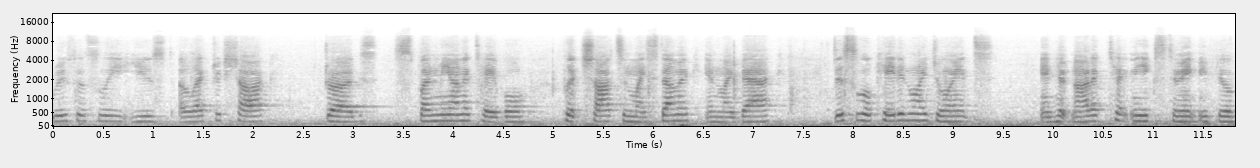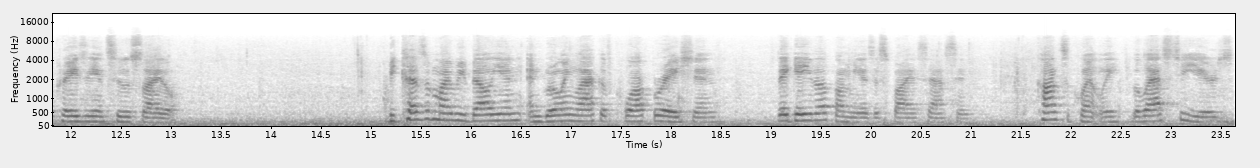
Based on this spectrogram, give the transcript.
ruthlessly used electric shock, drugs, spun me on a table, put shots in my stomach, in my back, dislocated my joints, and hypnotic techniques to make me feel crazy and suicidal. Because of my rebellion and growing lack of cooperation, they gave up on me as a spy assassin. Consequently, the last two years,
